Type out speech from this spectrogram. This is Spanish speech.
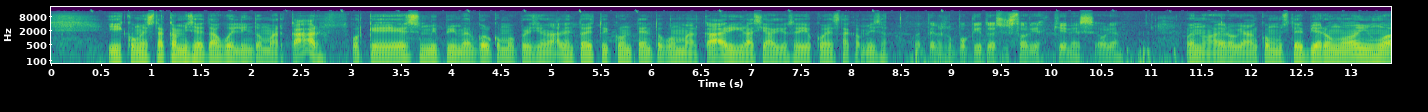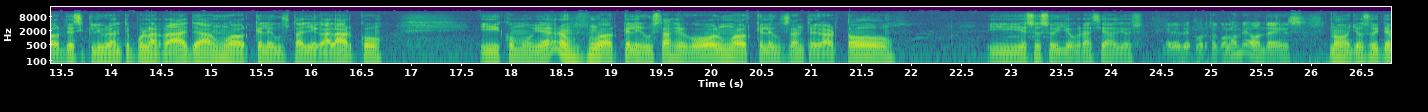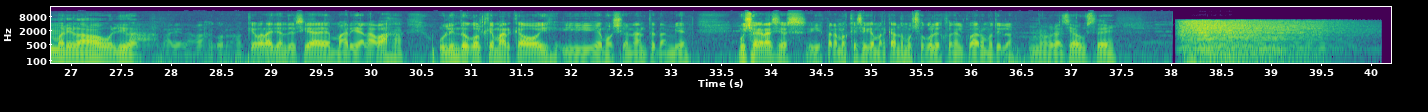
y con esta camiseta fue lindo marcar porque es mi primer gol como profesional, entonces estoy contento por marcar y gracias a Dios se dio con esta camisa. Cuéntenos un poquito de su historia, ¿quién es Orián? Bueno, Javier Orián, como ustedes vieron hoy, un jugador desequilibrante por la raya, un jugador que le gusta llegar al arco y como vieron, un jugador que le gusta hacer gol, un jugador que le gusta entregar todo y eso soy yo, gracias a Dios. ¿Eres de Puerto Colombia o dónde eres? No, yo soy de María la Baja, Bolívar. Ah, María la Baja, con razón que Brian decía de María la Baja. Un lindo gol que marca hoy y emocionante también. Muchas gracias y esperamos que siga marcando muchos goles con el cuadro Motilón. No, gracias a usted.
